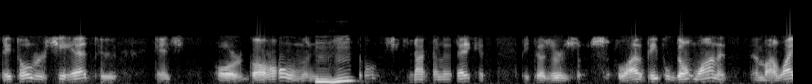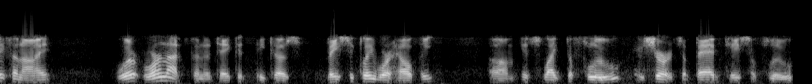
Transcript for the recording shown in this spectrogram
they told her she had to, and she, or go home, and mm-hmm. she told she's not going to take it because there's a lot of people don't want it, and my wife and I, we're we're not going to take it because basically we're healthy. Um, it's like the flu. Sure, it's a bad case of flu,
